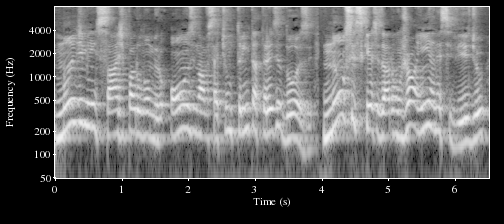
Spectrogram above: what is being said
mande mensagem para o número 11 971 30 13 12. Não se esqueça de dar um joinha nesse vídeo,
